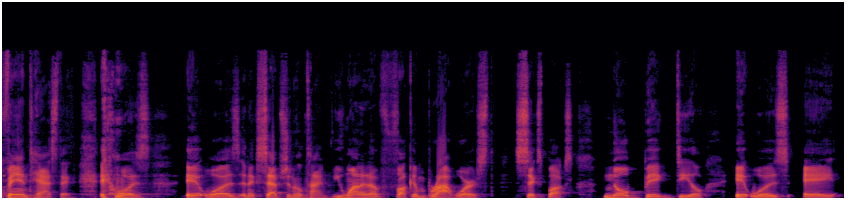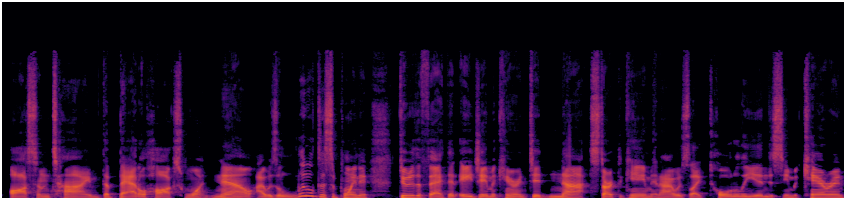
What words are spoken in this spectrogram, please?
fantastic. It was, it was an exceptional time. You wanted a fucking bratwurst, six bucks, no big deal it was a awesome time. The Battle Hawks won. Now, I was a little disappointed due to the fact that AJ McCarron did not start the game, and I was like totally in to see McCarron.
